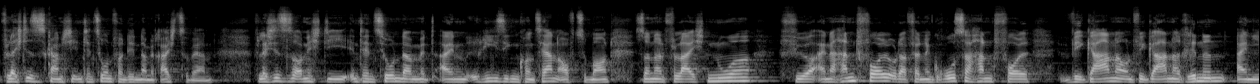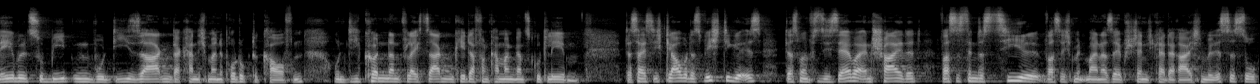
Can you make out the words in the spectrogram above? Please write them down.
Vielleicht ist es gar nicht die Intention von denen, damit reich zu werden. Vielleicht ist es auch nicht die Intention, damit einen riesigen Konzern aufzubauen, sondern vielleicht nur für eine Handvoll oder für eine große Handvoll Veganer und Veganerinnen ein Label zu bieten, wo die sagen, da kann ich meine Produkte kaufen. Und die können dann vielleicht sagen, okay, davon kann man ganz gut leben. Das heißt, ich glaube, das Wichtige ist, dass man für sich selber entscheidet, was ist denn das Ziel, was ich mit meiner Selbstständigkeit erreichen will. Ist es so,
